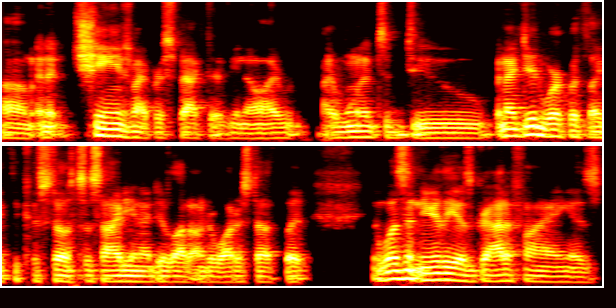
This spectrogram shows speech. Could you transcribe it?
um, and it changed my perspective. You know, I I wanted to do, and I did work with like the Cousteau Society, and I did a lot of underwater stuff, but it wasn't nearly as gratifying as.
